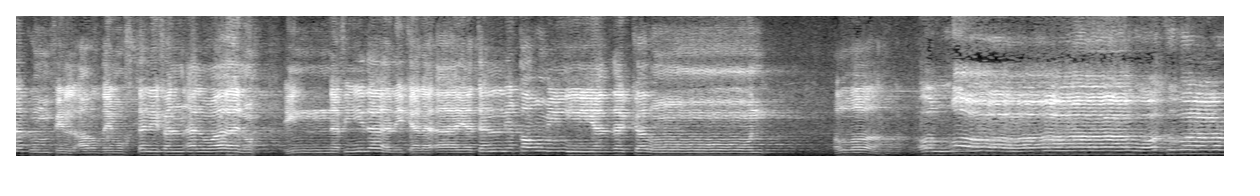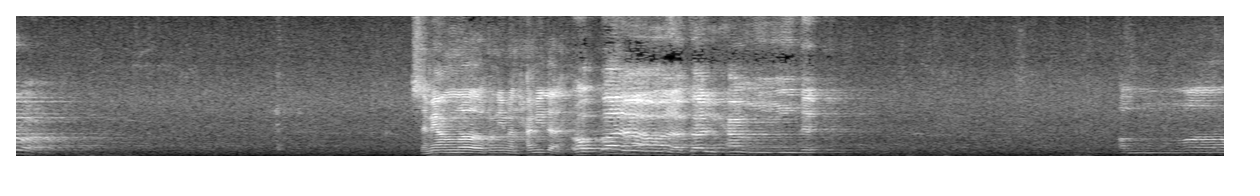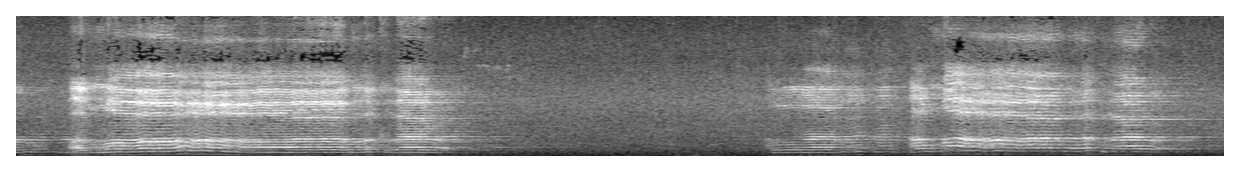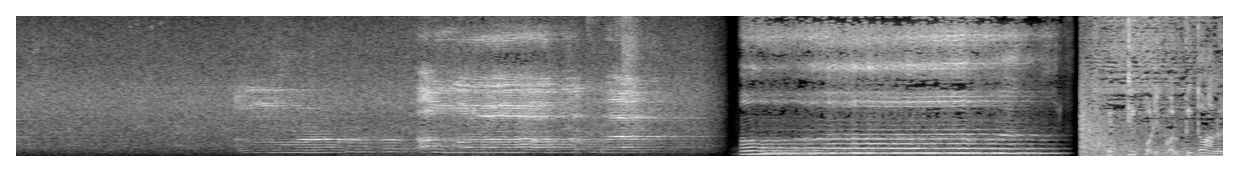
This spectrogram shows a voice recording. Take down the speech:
مختلفا ألوانه. إن في ذلك لآية لقوم يذكرون. الله الله أكبر. سمع الله لمن حمده. ربنا ولك الحمد.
